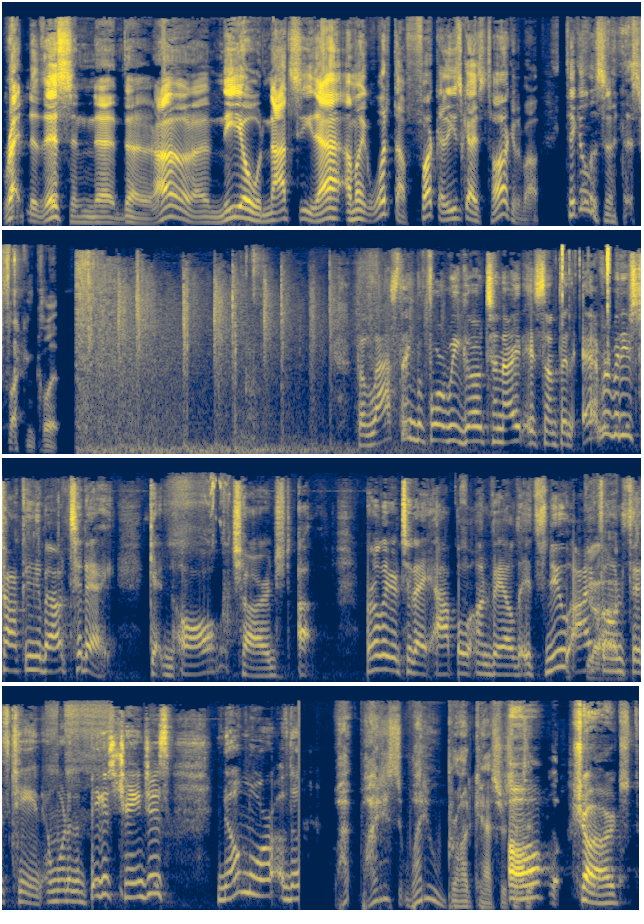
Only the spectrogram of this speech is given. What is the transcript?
retina this, and uh, the I don't know, neo Nazi that, I'm like, what the fuck are these guys talking about? Take a listen to this fucking clip. The last thing before we go tonight is something everybody's talking about today getting all charged up. Earlier today, Apple unveiled its new iPhone 15, and one of the biggest changes no more of those. Why, why does why do broadcasters have to- All charged.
